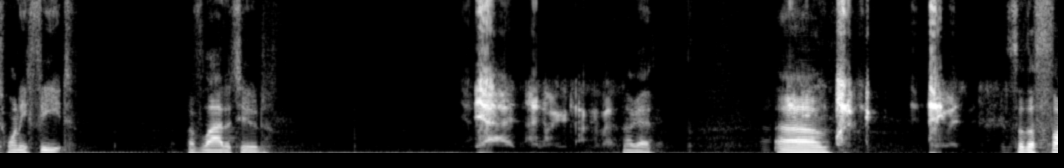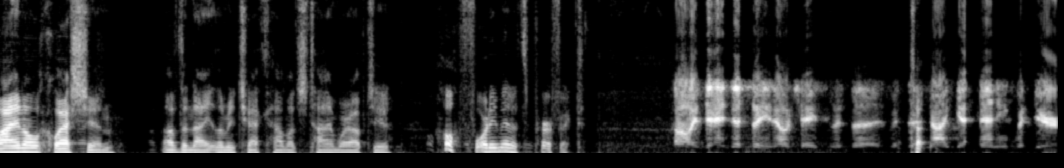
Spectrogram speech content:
20 feet of latitude. Yeah, I, I know what you're talking about. Okay. Um, so the final question of the night. Let me check how much time we're up to. Oh, 40 minutes. Perfect. oh, and, and just so you know, Chase, with the with the Tu- not getting any with your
